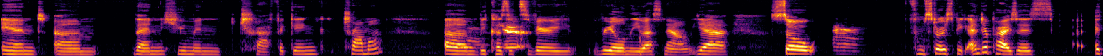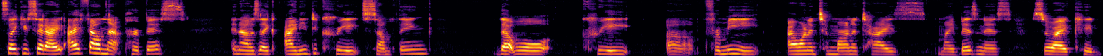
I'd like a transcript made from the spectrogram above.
and um, than human trafficking trauma um, oh, because yeah. it's very real in the US now. Yeah. So mm. from Story Speak Enterprises, it's like you said, I, I found that purpose and I was like, I need to create something that will create, um, for me, I wanted to monetize my business so I could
